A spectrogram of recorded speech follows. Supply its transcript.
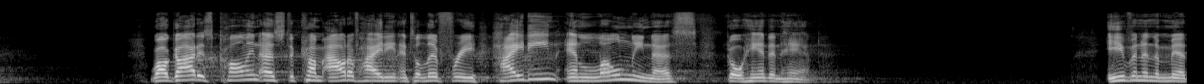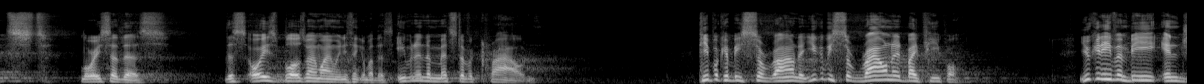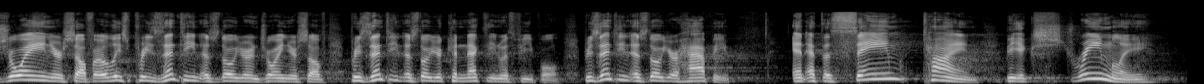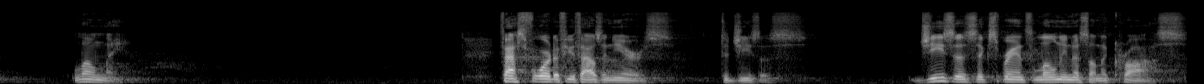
While God is calling us to come out of hiding and to live free, hiding and loneliness go hand in hand. Even in the midst, Lori said this, this always blows my mind when you think about this. Even in the midst of a crowd, people can be surrounded. You can be surrounded by people. You could even be enjoying yourself, or at least presenting as though you're enjoying yourself, presenting as though you're connecting with people, presenting as though you're happy, and at the same time be extremely lonely. Fast forward a few thousand years to Jesus. Jesus experienced loneliness on the cross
